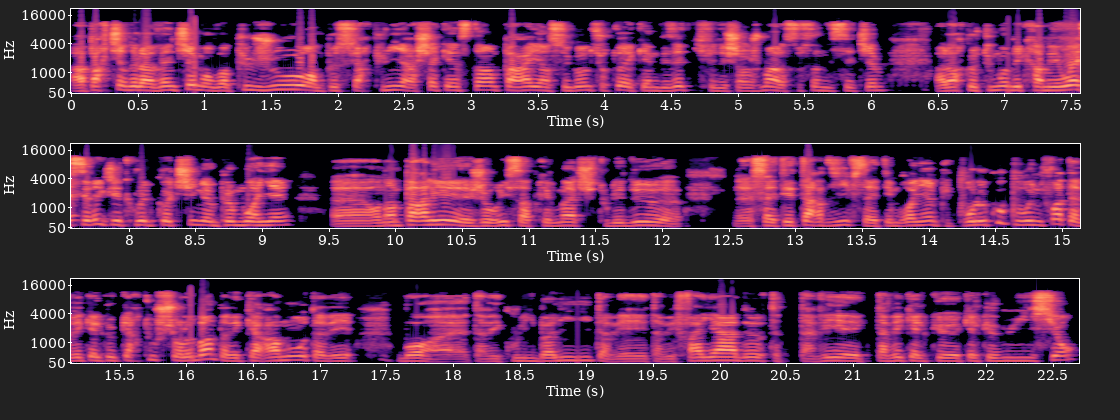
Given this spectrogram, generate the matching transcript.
À partir de la 20e, on voit plus le jour, on peut se faire punir à chaque instant, pareil en seconde, surtout avec MDZ qui fait des changements à la 77e, alors que tout le monde est cramé. Ouais, c'est vrai que j'ai trouvé le coaching un peu moyen. Euh, on en parlait, Joris, après le match, tous les deux. Euh, ça a été tardif, ça a été moyen. Puis pour le coup, pour une fois, t'avais quelques cartouches sur le banc. T'avais Caramo, t'avais bon, euh, t'avais Koulibaly, t'avais t'avais Fayad, t'avais t'avais quelques quelques munitions.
